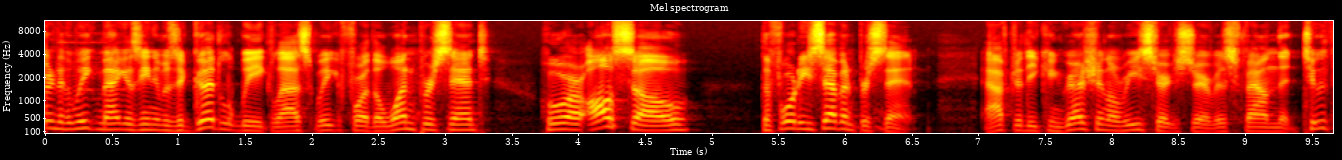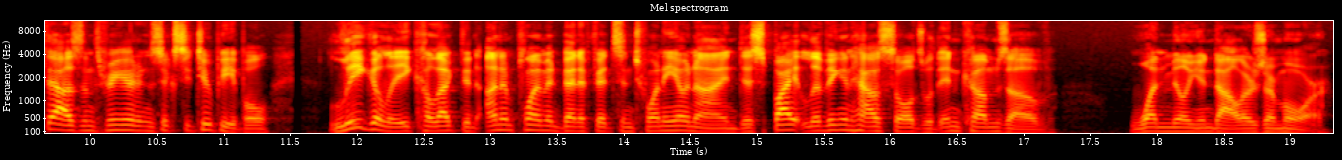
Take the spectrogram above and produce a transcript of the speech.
According to the Week magazine, it was a good week last week for the 1% who are also the 47%. After the Congressional Research Service found that 2,362 people legally collected unemployment benefits in 2009 despite living in households with incomes of $1 million or more.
